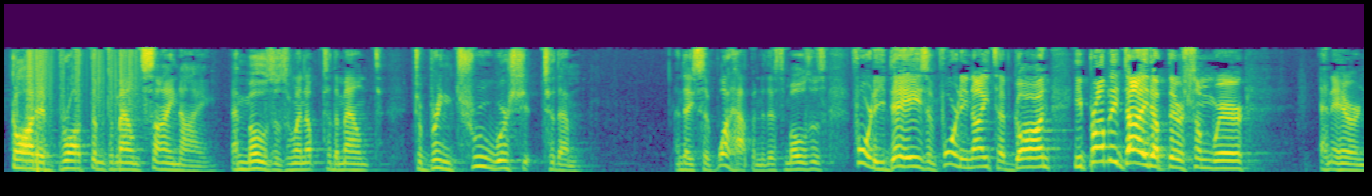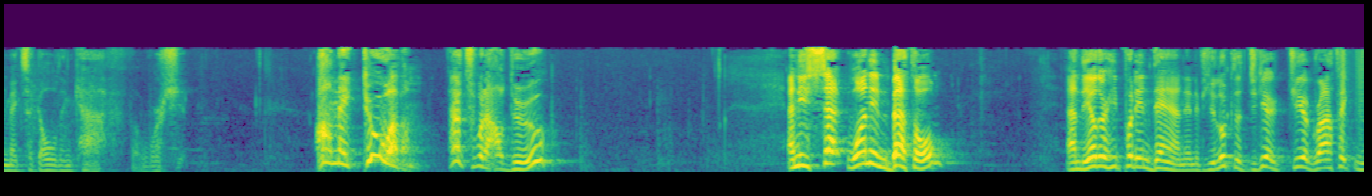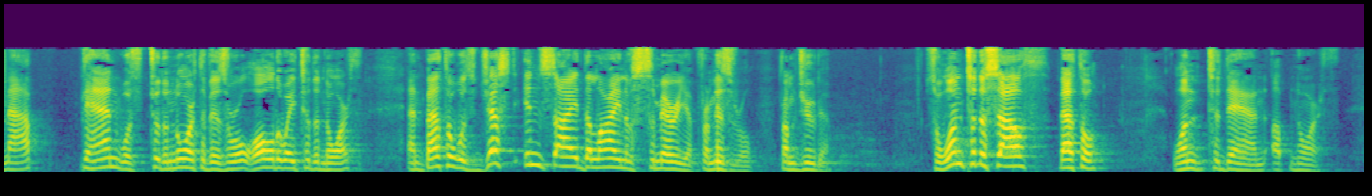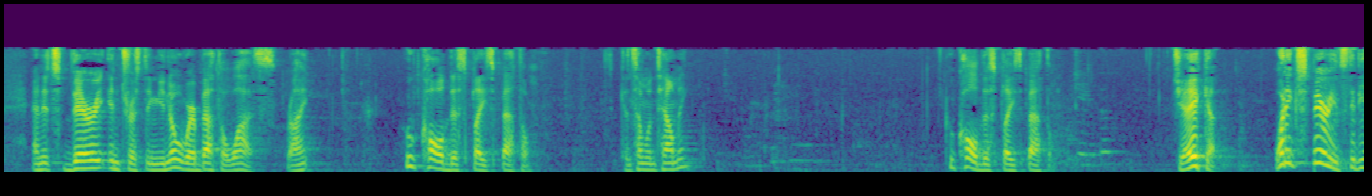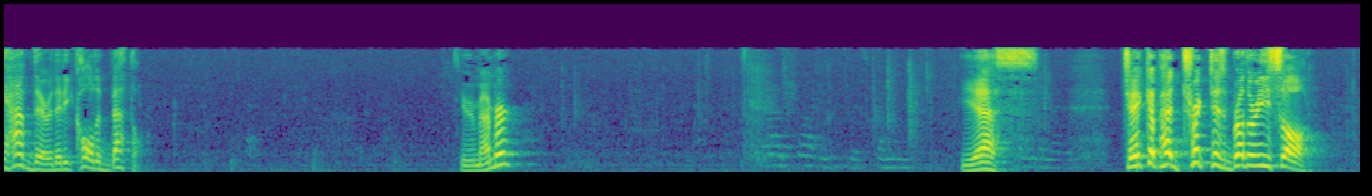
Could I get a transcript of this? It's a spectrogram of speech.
God had brought them to Mount Sinai, and Moses went up to the mount to bring true worship to them. And they said, What happened to this Moses? 40 days and 40 nights have gone. He probably died up there somewhere. And Aaron makes a golden calf of worship. I'll make two of them. That's what I'll do. And he set one in Bethel and the other he put in Dan. And if you look at the ge- geographic map, Dan was to the north of Israel, all the way to the north, and Bethel was just inside the line of Samaria from Israel, from Judah. So one to the south, Bethel, one to Dan up north. And it's very interesting. You know where Bethel was, right? Who called this place Bethel? Can someone tell me? Who called this place Bethel? Jacob. Jacob. What experience did he have there that he called it Bethel? You remember? Yes. Jacob had tricked his brother Esau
